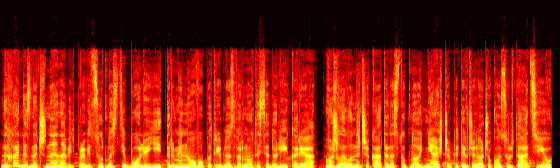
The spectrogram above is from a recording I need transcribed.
нехай незначне навіть при відсутності болю, їй терміново потрібно звернутися до лікаря. Важливо не чекати наступного дня, щоб піти в жіночу консультацію.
